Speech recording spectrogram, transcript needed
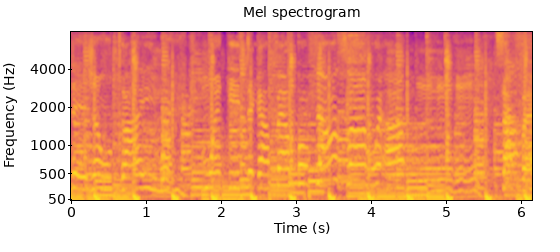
de jan ou trai mwen Mwen ki te ka fèr konfians la mwen. Ah, mm, mm, mm. Sa fè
